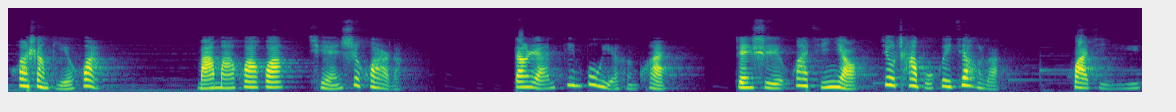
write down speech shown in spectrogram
画上叠画，麻麻花花全是画了。当然进步也很快，真是画起鸟就差不会叫了，画起鱼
